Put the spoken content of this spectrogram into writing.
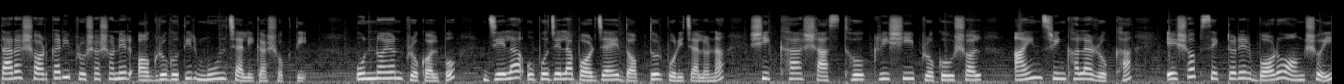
তারা সরকারি প্রশাসনের অগ্রগতির মূল চালিকা শক্তি উন্নয়ন প্রকল্প, জেলা উপজেলা পর্যায়ে দপ্তর পরিচালনা, শিক্ষা, স্বাস্থ্য, কৃষি প্রকৌশল, আইন শৃঙ্খলার রক্ষা এসব সেক্টরের বড় অংশই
